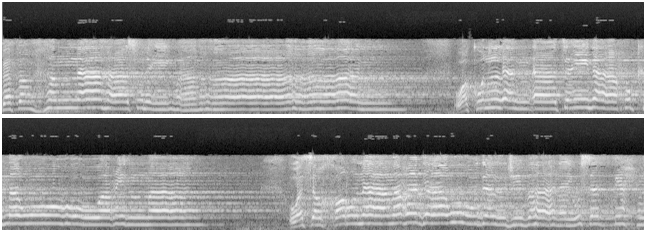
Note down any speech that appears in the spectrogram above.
ففهمناها سليمان. وكلا آتينا حكما وعلما. وسخرنا مع داود الجبال يسبحن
